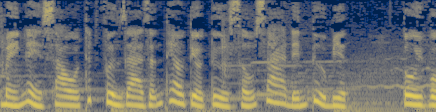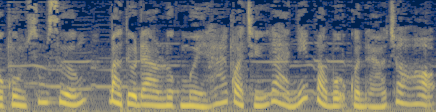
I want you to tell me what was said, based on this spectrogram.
Mấy ngày sau, thất phương gia dẫn theo tiểu tử xấu xa đến từ biệt. Tôi vô cùng sung sướng, bảo tiểu đào lục 12 quả trứng gà nhét vào bộ quần áo cho họ.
